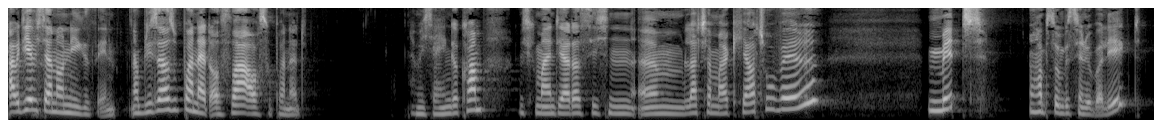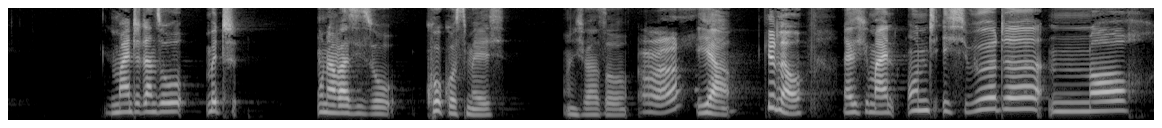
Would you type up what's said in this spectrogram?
Aber die habe ich da noch nie gesehen. Aber die sah super nett aus, war auch super nett. Dann bin ich da hingekommen und ich gemeint, ja, dass ich ein ähm, Latte Macchiato will mit und habe so ein bisschen überlegt. Meinte dann so mit und dann war sie so Kokosmilch. Und ich war so, Was? ja, genau. Dann habe ich gemeint, und ich würde noch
